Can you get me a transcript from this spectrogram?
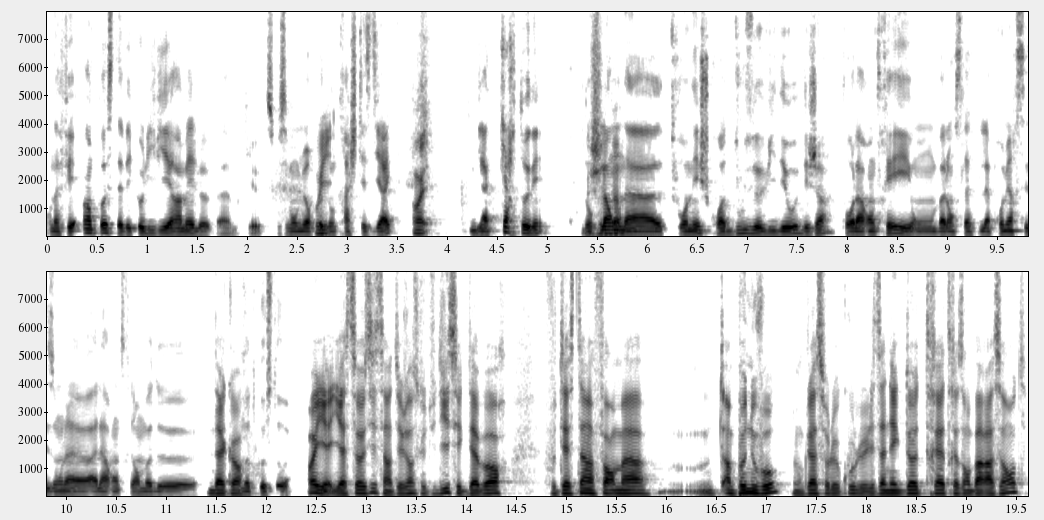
On a fait un post avec Olivier Ramel, euh, bah, parce que c'est mon mur donc crash test direct. Il a cartonné. Donc là, on a tourné, je crois, 12 vidéos déjà pour la rentrée et on balance la, première saison à la rentrée en mode, euh, en mode costaud. Oui, il y, a ça aussi, c'est intelligent ce que tu dis, c'est que d'abord, vous testez un format un peu nouveau. Donc là, sur le coup, les anecdotes très, très embarrassantes.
